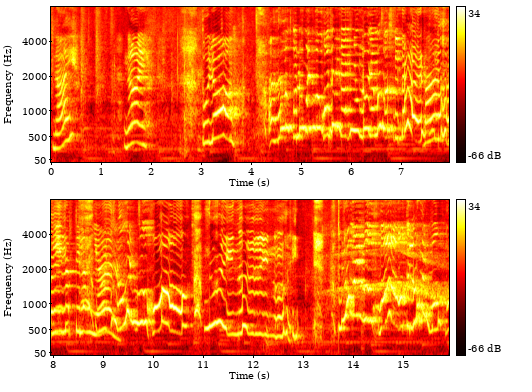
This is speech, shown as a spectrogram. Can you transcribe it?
Nay? Nay? Tulong! Anak, tulungan mo ako! Dali natin yung lola mo sa ospital! Ma, inapti lang yan. Tulungan mo ako! Nay, nay, nay! Tulungan mo ako! Tulungan mo ako!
